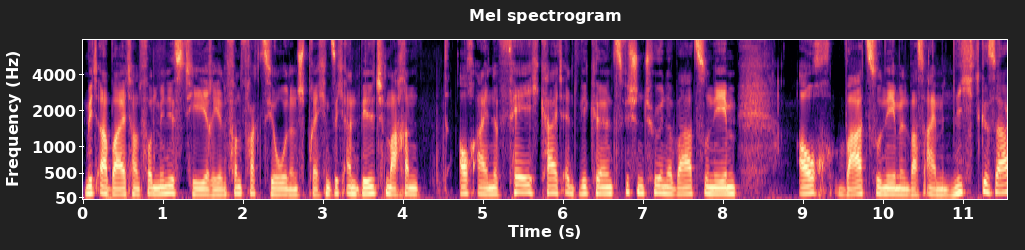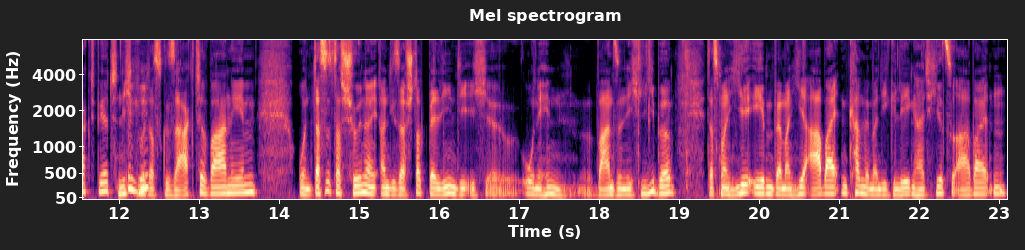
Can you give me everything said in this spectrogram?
Mitarbeitern von Ministerien, von Fraktionen sprechen, sich ein Bild machen, auch eine Fähigkeit entwickeln, Zwischentöne wahrzunehmen auch wahrzunehmen, was einem nicht gesagt wird, nicht mhm. nur das Gesagte wahrnehmen. Und das ist das Schöne an dieser Stadt Berlin, die ich äh, ohnehin wahnsinnig liebe, dass man hier eben, wenn man hier arbeiten kann, wenn man die Gelegenheit hier zu arbeiten,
